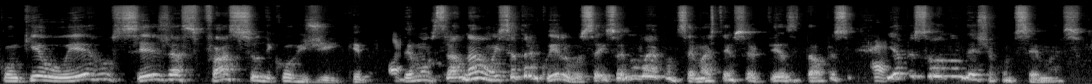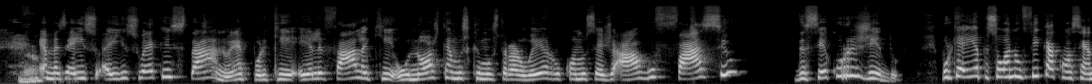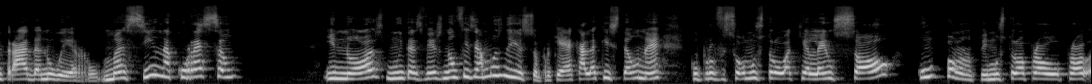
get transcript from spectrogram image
com que o erro seja fácil de corrigir, que é. demonstrar, não, isso é tranquilo, você, isso não vai acontecer mais, tenho certeza e tal. A pessoa, é. E a pessoa não deixa acontecer mais. Né? É, mas é isso, é isso é que está, não é? Porque ele fala que o, nós temos que mostrar o erro como seja algo fácil de ser corrigido. Porque aí a pessoa não fica concentrada no erro, mas sim na correção. E nós, muitas vezes, não fizemos isso, porque é aquela questão, né, que o professor mostrou aqui lençol com ponto e mostrou para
